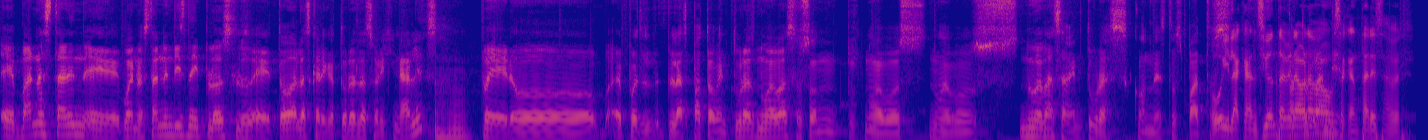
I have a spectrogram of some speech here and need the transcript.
Eh, van a estar en. eh, bueno, están en Disney Plus lo- eh, todas las caricaturas, las originales. Pero. eh, pues las patoaventuras nuevas son pues, nuevos. nuevos nuevas aventuras con estos patos. Uy, la canción también ahora vamos a cantar esa, a ver.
